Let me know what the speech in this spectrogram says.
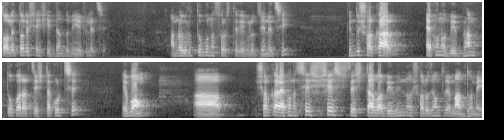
তলে তলে সেই সিদ্ধান্ত নিয়ে ফেলেছে। আমরা গুরুত্বপূর্ণ সোর্স থেকে এগুলো জেনেছি। কিন্তু সরকার এখনও বিভ্রান্ত করার চেষ্টা করছে এবং সরকার এখনও শেষ শেষ চেষ্টা বা বিভিন্ন ষড়যন্ত্রের মাধ্যমে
